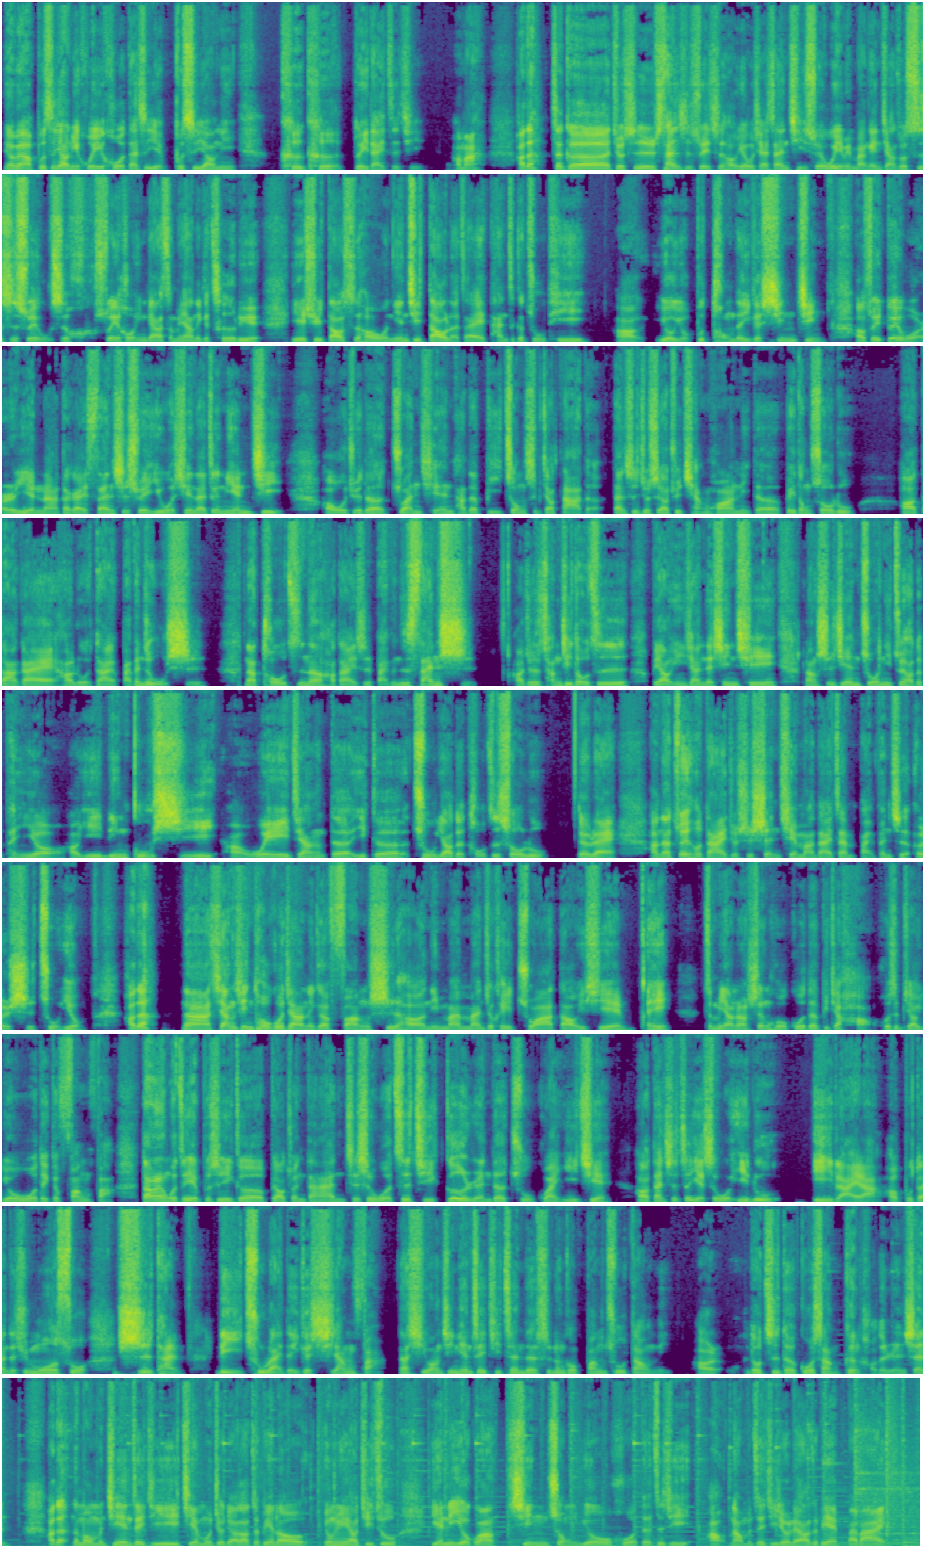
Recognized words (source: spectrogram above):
有没有？不是要你挥霍，但是也不是要你苛刻对待自己，好吗？好的，这个就是三十岁之后，因为我现在三十几岁，我也没办法跟你讲说四十岁、五十岁后应该要什么样的一个策略。也许到时候我年纪到了再谈这个主题。啊，又有不同的一个心境。好，所以对我而言呢，大概三十岁，以我现在这个年纪，好，我觉得赚钱它的比重是比较大的，但是就是要去强化你的被动收入。好，大概好，如果大概百分之五十，那投资呢，好，大概是百分之三十。好，就是长期投资，不要影响你的心情，让时间做你最好的朋友。好，以零股息好为这样的一个主要的投资收入。对不对？好，那最后大概就是省钱嘛，大概占百分之二十左右。好的，那相信透过这样的一个方式哈，你慢慢就可以抓到一些，哎，怎么样让生活过得比较好，或是比较优渥的一个方法。当然，我这也不是一个标准答案，只是我自己个人的主观意见。好，但是这也是我一路以来啊，好不断的去摸索、试探、理出来的一个想法。那希望今天这集真的是能够帮助到你。好。都值得过上更好的人生。好的，那么我们今天这集节目就聊到这边喽。永远要记住，眼里有光，心中有火的自己。好，那我们这集就聊到这边，拜拜。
